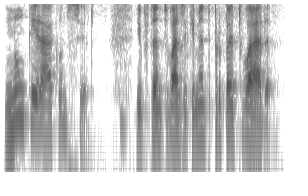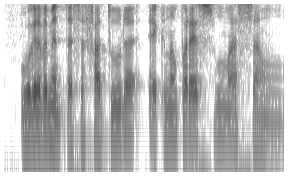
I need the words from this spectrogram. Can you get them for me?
nunca irá acontecer. E, portanto, basicamente, perpetuar o agravamento dessa fatura é que não parece uma ação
